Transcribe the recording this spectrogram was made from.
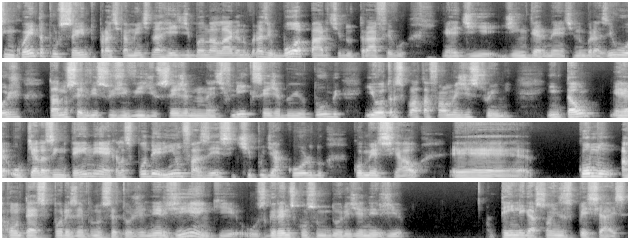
50% praticamente da rede de banda larga no Brasil. Boa parte do tráfego é, de, de internet no Brasil hoje está nos serviços de vídeo, seja no Netflix, seja do YouTube e outras plataformas de streaming. Então, é, o que elas entendem é que elas poderiam fazer esse tipo de acordo comercial. É, como acontece, por exemplo, no setor de energia, em que os grandes consumidores de energia tem ligações especiais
